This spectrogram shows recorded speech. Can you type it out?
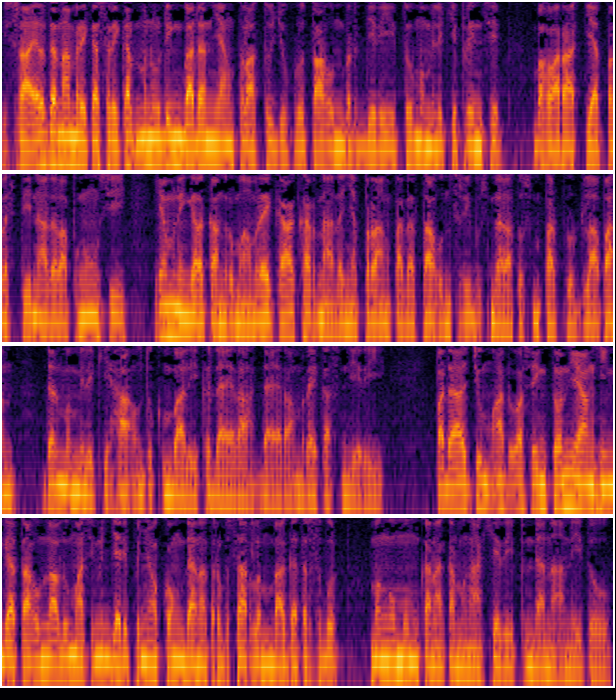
Israel dan Amerika Serikat menuding badan yang telah 70 tahun berdiri itu memiliki prinsip bahwa rakyat Palestina adalah pengungsi yang meninggalkan rumah mereka karena adanya perang pada tahun 1948 dan memiliki hak untuk kembali ke daerah-daerah mereka sendiri. Pada Jumat, Washington yang hingga tahun lalu masih menjadi penyokong dana terbesar lembaga tersebut mengumumkan akan mengakhiri pendanaan itu.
